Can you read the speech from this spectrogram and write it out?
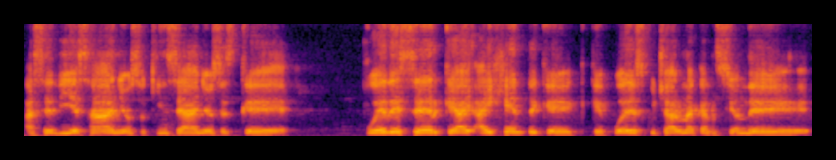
hace 10 años o 15 años es que puede ser que hay, hay gente que, que puede escuchar una canción de,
